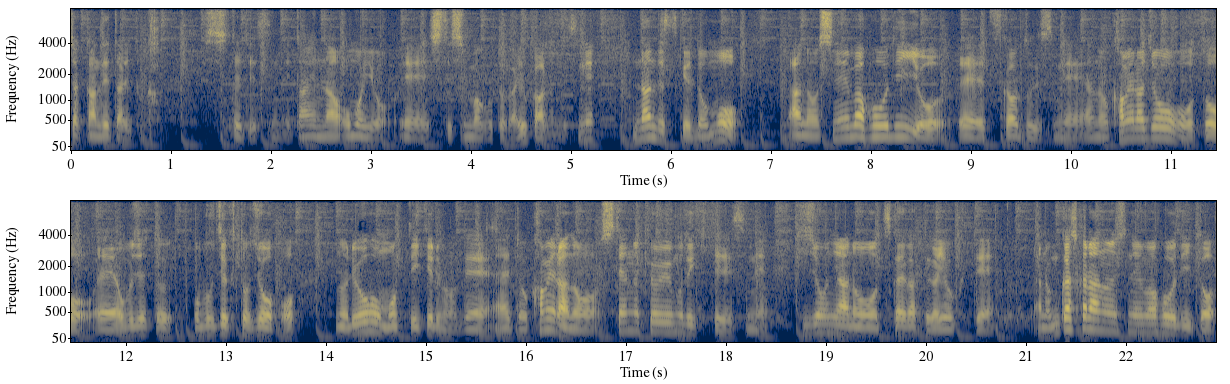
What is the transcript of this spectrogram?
若干出たりとかしてですね大変な思いを、えーしてしまうことがよくあるんですね。なんですけどもあのシネマ 4D を、えー使うとですねあのカメラ情報と、えーオブジェクトオブジェクト情報の両方持っていけるので、えー、とカメラの視点の共有もできてですね非常にあの使い勝手が良くてあの昔からあのシネマ 4D と、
